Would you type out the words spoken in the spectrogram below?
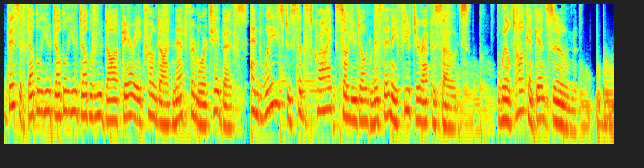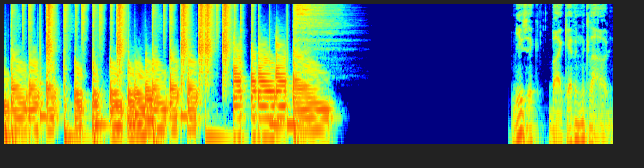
Visit www.garycrow.net for more tidbits and ways to subscribe so you don't miss any future episodes. We'll talk again soon. By Kevin MacLeod.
